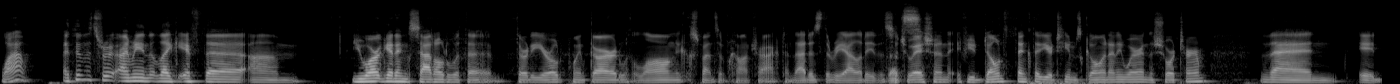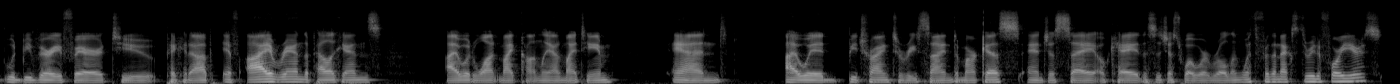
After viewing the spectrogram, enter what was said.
Wow, I think that's right. I mean, like if the um, you are getting saddled with a 30 year old point guard with a long, expensive contract, and that is the reality of the That's- situation. If you don't think that your team's going anywhere in the short term, then it would be very fair to pick it up. If I ran the Pelicans, I would want Mike Conley on my team, and I would be trying to re-sign Demarcus and just say, okay, this is just what we're rolling with for the next three to four years.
